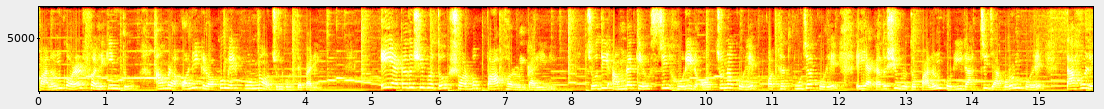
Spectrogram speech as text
পালন করার ফলে কিন্তু আমরা অনেক রকমের পুণ্য অর্জন করতে পারি। এই একাদশী ব্রত সর্বপাপ হরণকারিণী। যদি আমরা কেউ শ্রী হরির অর্চনা করে, অর্থাৎ পূজা করে, এই একাদশী ব্রত পালন করি, রাত্রি জাগরণ করে, তাহলে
